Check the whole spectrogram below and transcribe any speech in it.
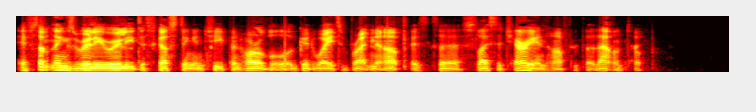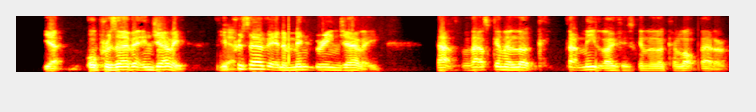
If something's really, really disgusting and cheap and horrible, a good way to brighten it up is to slice a cherry in half and put that on top. Yep, or preserve it in jelly. You Yeah. preserve it in a mint green jelly. That that's going to look. That meatloaf is going to look a lot better.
